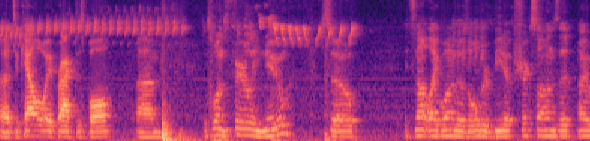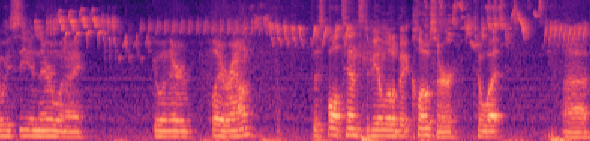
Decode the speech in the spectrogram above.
Uh, it's a Callaway practice ball. Um, this one's fairly new, so it's not like one of those older beat up Srixons that I always see in there when I go in there and play around. This ball tends to be a little bit closer to what uh,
